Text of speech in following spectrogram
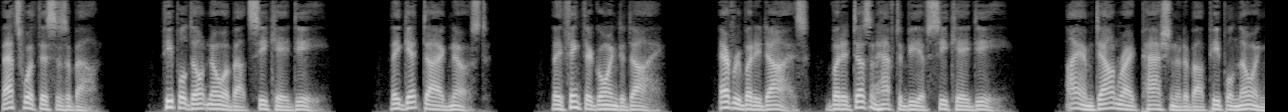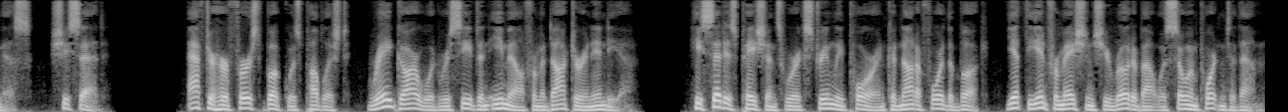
That's what this is about. People don't know about CKD. They get diagnosed. They think they're going to die. Everybody dies, but it doesn't have to be of CKD. I am downright passionate about people knowing this, she said. After her first book was published, Rae Garwood received an email from a doctor in India. He said his patients were extremely poor and could not afford the book, yet the information she wrote about was so important to them.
